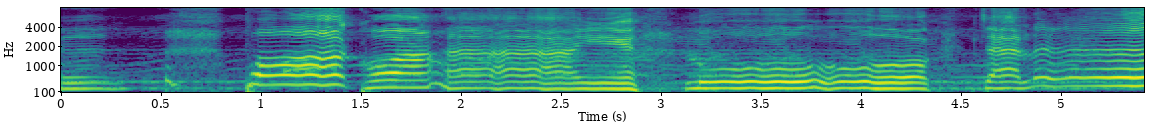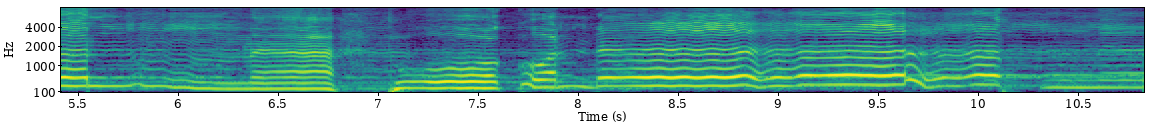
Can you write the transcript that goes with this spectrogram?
อ พ่อขอให้ลูกเจริญนะทุกคนเด้อ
